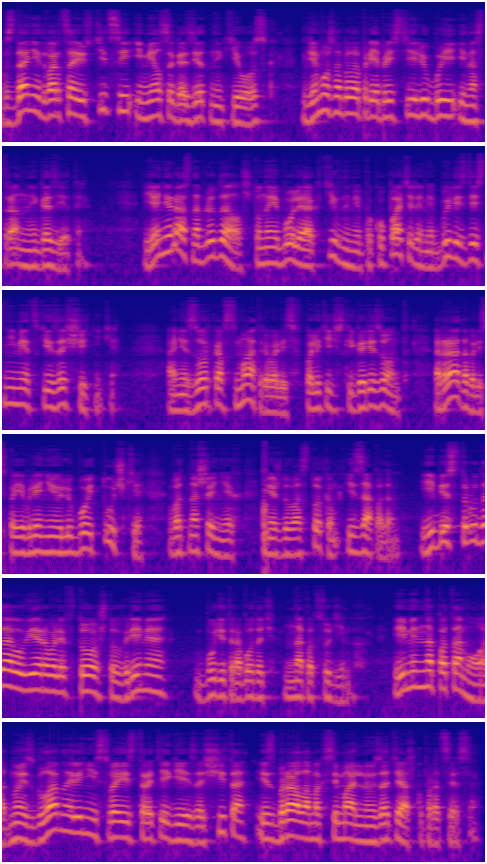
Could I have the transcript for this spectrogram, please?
В здании Дворца юстиции имелся газетный киоск, где можно было приобрести любые иностранные газеты. Я не раз наблюдал, что наиболее активными покупателями были здесь немецкие защитники – они зорко всматривались в политический горизонт, радовались появлению любой тучки в отношениях между Востоком и Западом и без труда уверовали в то, что время будет работать на подсудимых. Именно потому одной из главных линий своей стратегии защита избрала максимальную затяжку процесса.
